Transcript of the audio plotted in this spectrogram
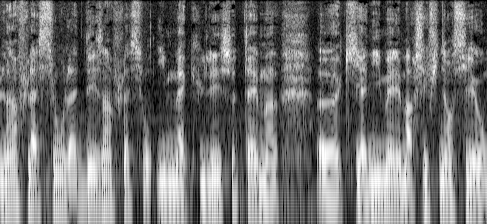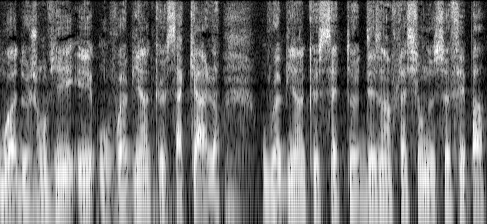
l'inflation, la désinflation immaculée, ce thème qui animait les marchés financiers au mois de janvier, et on voit bien que ça cale. On voit bien que cette désinflation ne se fait pas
